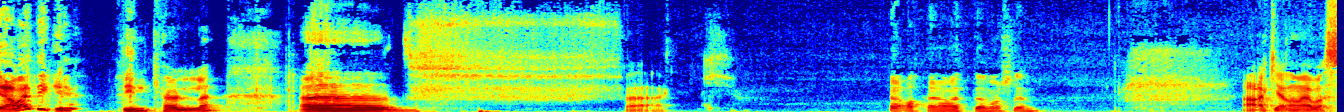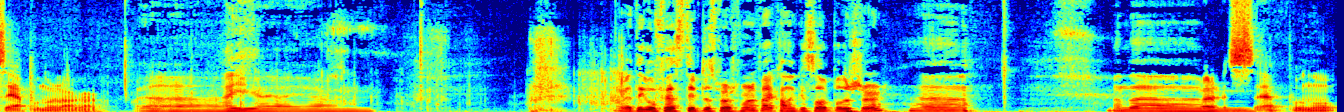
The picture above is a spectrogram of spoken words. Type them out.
Jeg veit ikke. Din kølle. Uh, fuck. Ja, jeg veit den var slem. Ja, ok, nå må jeg bare se på noe lag her. Eh, Hei, hei, hei um... Jeg vet ikke hvorfor jeg stilte spørsmålet, for jeg kan ikke svare på det sjøl. men det Bare se på noe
